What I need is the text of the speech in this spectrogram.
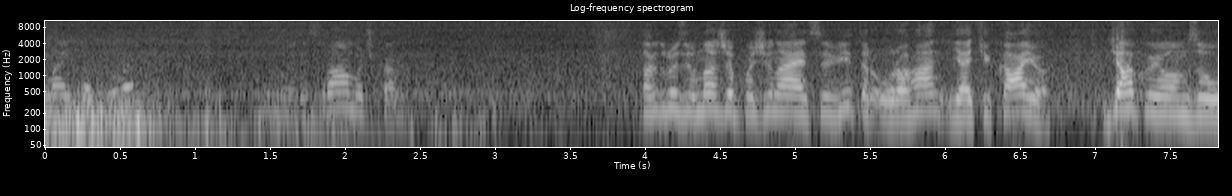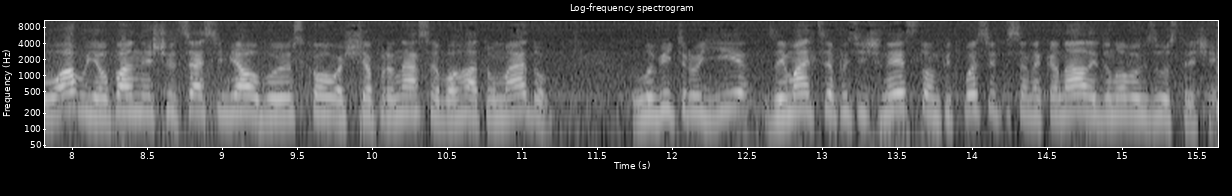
жменька були. Десь рамочка. Так, друзі, у нас вже починається вітер, ураган, я тікаю. Дякую вам за увагу. Я впевнений, що ця сім'я обов'язково ще принесе багато меду. ловіть рої, займайтеся посічництвом, підписуйтеся на канал і до нових зустрічей.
